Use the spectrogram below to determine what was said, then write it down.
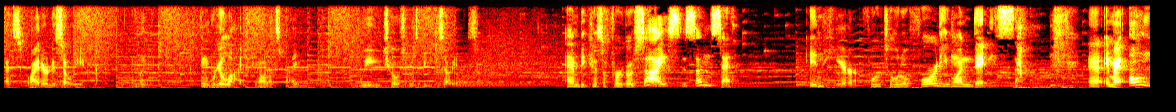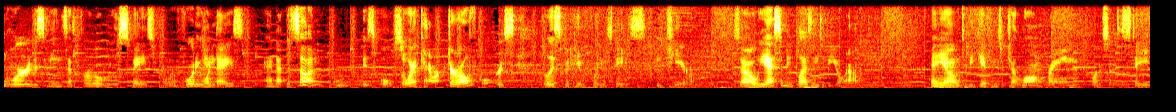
That's why they're the zodiac. Like in real life, you know, that's why we chose them to be the zodiacs. And because of Virgo's size, the sun set in here for a total of 41 days. uh, in my own word, this means that Virgo rules space for 41 days, and that the sun, who is also a character, of course, lives with him for these days each year. So he has to be pleasant to be around. And you know, to be given such a long reign and for the sun to stay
